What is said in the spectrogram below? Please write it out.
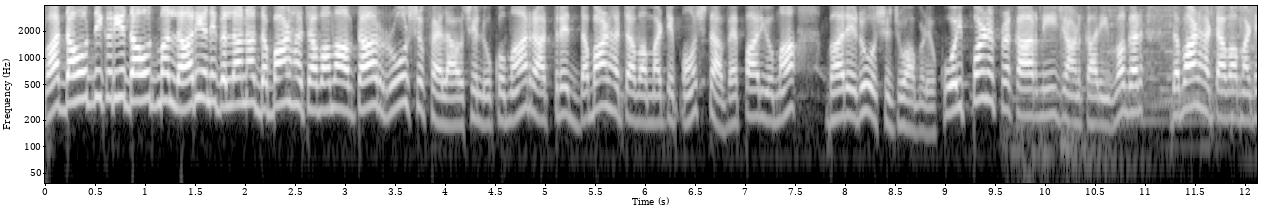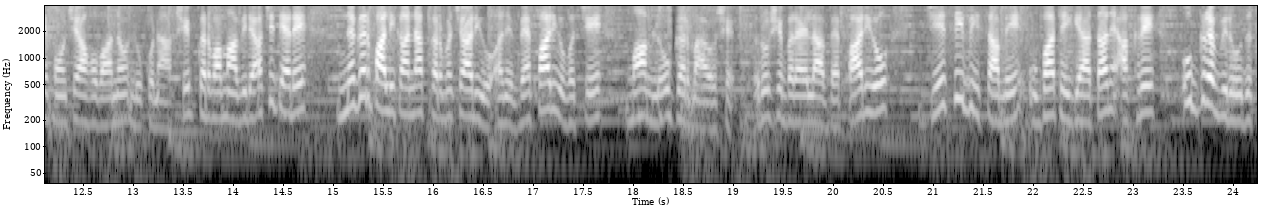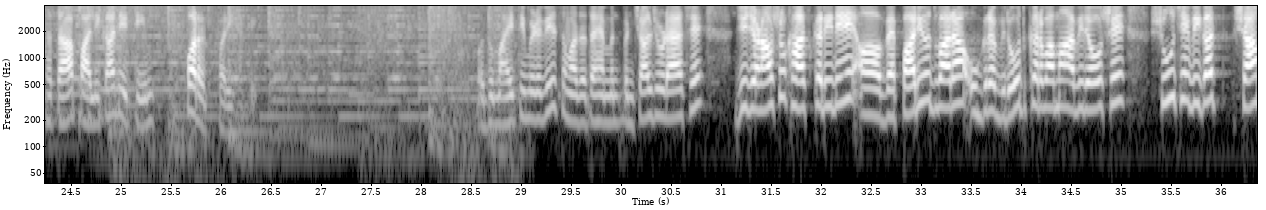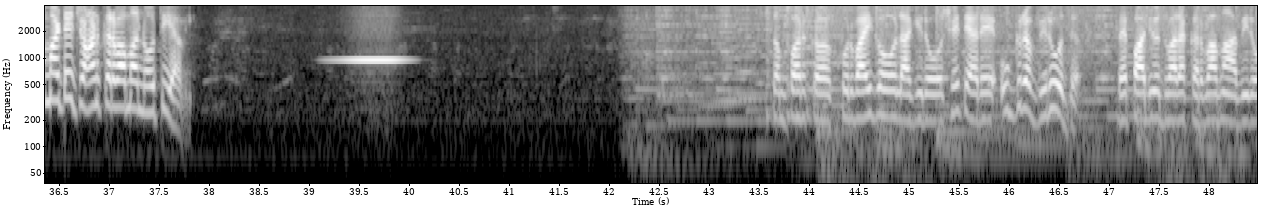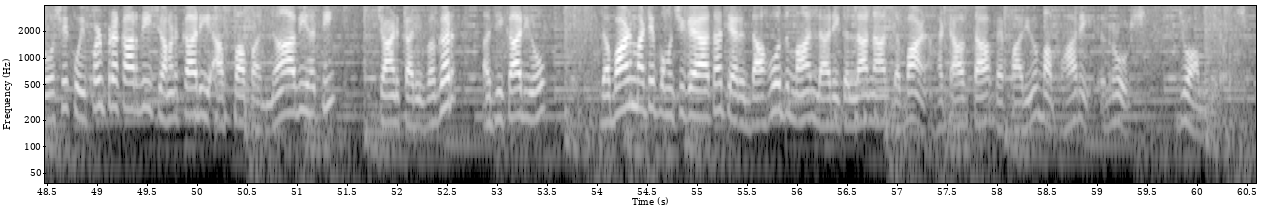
વાત દાહોદની કરીએ, દાહોદમાં લારી અને ગલ્લાના દબાણ હટાવવામાં આવતા રોષ ફેલાયો છે. લોકોમાં રાત્રે દબાણ હટાવવા માટે પહોંચતા વેપારીઓમાં ભારે રોષ જોવા મળ્યો. કોઈ પણ પ્રકારની જાણકારી વગર દબાણ હટાવવા માટે પહોંચ્યા હોવાનો લોકોના આક્ષેપ કરવામાં આવી રહ્યા છે. ત્યારે નગરપાલિકાના કર્મચારીઓ અને વેપારીઓ વચ્ચે મામલો ગરમાયો છે. રોષે ભરાયેલા વેપારીઓ જેસીબી સામે ઊભા થઈ ગયા હતા અને આખરે ઉગ્ર વિરોધ થતાં પાલિકાની ટીમ પરત ફરી હતી. વધુ માહિતી મેળવીએ. સંવાદદાતા હેમંત પંચાલ જોડાયા છે. જે, જણાવશો, ખાસ કરીને વેપારીઓ દ્વારા ઉગ્ર વિરોધ કરવામાં આવી રહ્યો છે. શું છે વિગત? શા માટે જાણ કરવામાં નહોતી આવી? સંપર્ક ખોરવાઈ ગયો લાગી રહ્યો છે ત્યારે ઉગ્ર વિરોધ વેપારીઓ દ્વારા કરવામાં આવી રહ્યો છે. કોઈપણ પ્રકારની જાણકારી આપવામાં ન આવી હતી. જાણકારી વગર અધિકારીઓ દબાણ માટે પહોંચી ગયા હતા ત્યારે દાહોદમાં લારી ગલ્લાના દબાણ હટાવતા વેપારીઓમાં ભારે રોષ જોવા મળી રહ્યો છે.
